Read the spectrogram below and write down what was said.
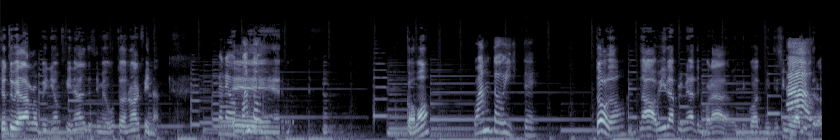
yo te voy a dar la opinión final de si me gustó o no al final. Pero, ¿cuánto, Eh, ¿Cómo? ¿cuánto viste? Todo. No, vi la primera temporada, 24, 25 Ah, capítulos.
